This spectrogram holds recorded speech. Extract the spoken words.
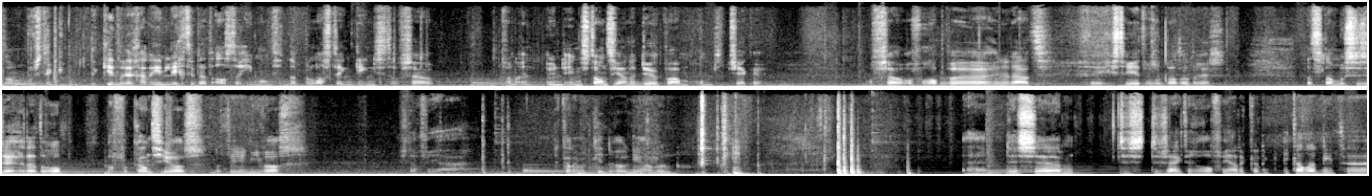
Dan moest ik de kinderen gaan inlichten dat als er iemand van de Belastingdienst of zo... van een, een instantie aan de deur kwam om te checken... of zo, of Rob eh, inderdaad geregistreerd was op dat adres. Dat ze dan moesten zeggen dat Rob op vakantie was, dat hij er niet was. Dus ik dacht van ja, dat kan ik mijn kinderen ook niet aan doen. Dus, ehm, dus toen zei ik tegen Rob van ja, dat kan ik, ik kan dat niet. eh,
